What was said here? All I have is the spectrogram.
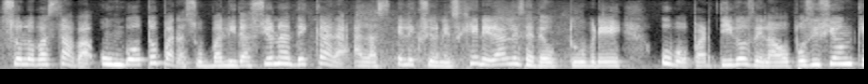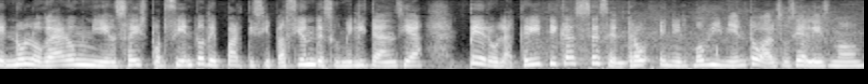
Solo bastaba un voto para su validación de cara a las elecciones generales de octubre. Hubo partidos de la oposición que no lograron ni el 6% de participación de su militancia, pero la crítica se centró en el movimiento al socialismo.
